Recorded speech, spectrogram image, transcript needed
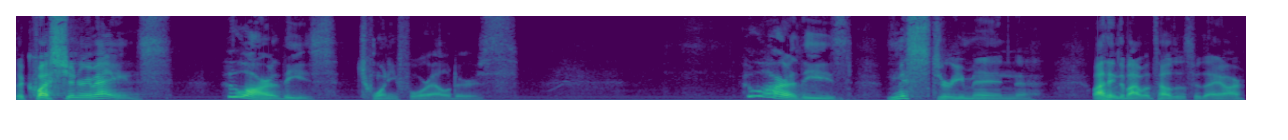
the question remains who are these 24 elders? Who are these mystery men? Well, I think the Bible tells us who they are.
